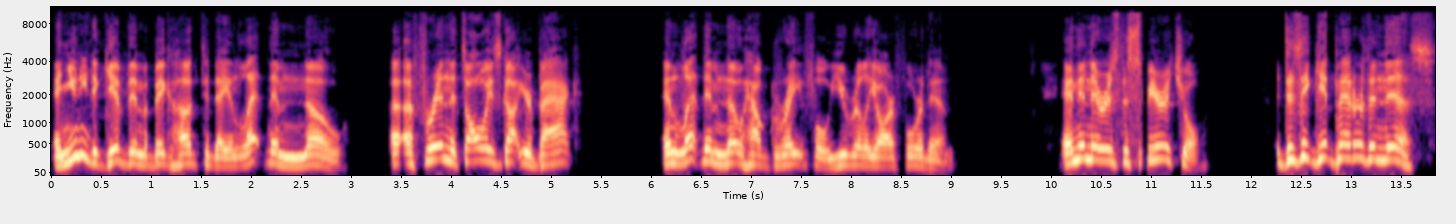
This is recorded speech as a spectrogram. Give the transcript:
and you need to give them a big hug today and let them know. A, friend that's always got your back, and let them know how grateful you really are for them. And then there is the spiritual. Does it get better than this?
